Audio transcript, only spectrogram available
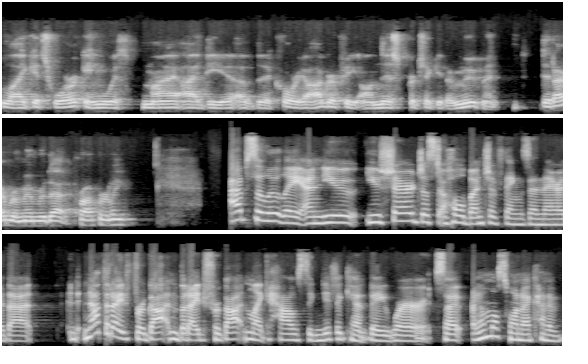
like it's working with my idea of the choreography on this particular movement. Did I remember that properly? Absolutely. And you you shared just a whole bunch of things in there that not that I'd forgotten, but I'd forgotten like how significant they were. So I, I almost want to kind of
